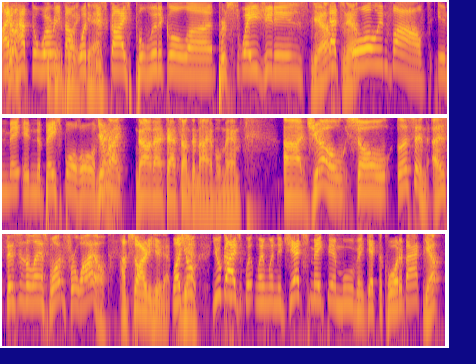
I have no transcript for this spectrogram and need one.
I don't have to worry about point, what yeah. this guy's political uh, persuasion is. Yeah, that's yeah. all involved in ma- in the baseball Hall of fame. You're Fame. right. No, that that's undeniable, man. Uh, Joe, so listen, uh, this, this is the last one for a while. I'm sorry to hear that. Well, Yeah. you you guys when- when when the Jets make their move and get the quarterback, Yep.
